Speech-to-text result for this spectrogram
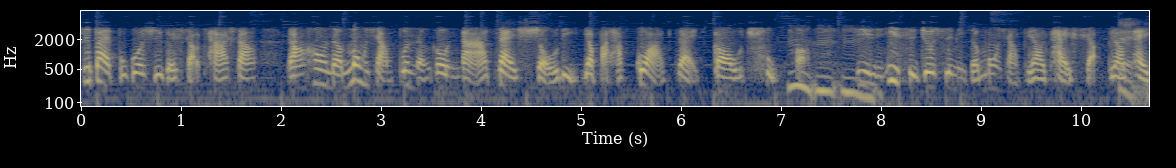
失败不过是一个小擦伤。然后呢，梦想不能够拿在手里，要把它挂在高处哈。嗯嗯，意意思就是你的梦想不要太小，不要太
